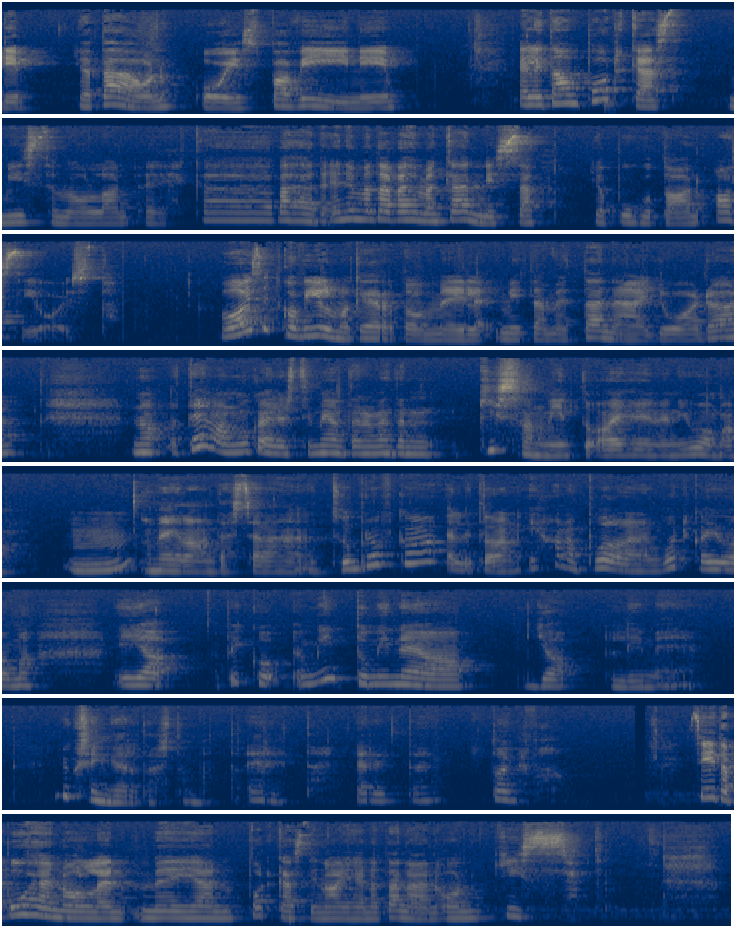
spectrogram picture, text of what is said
Heidi, ja tää on Oispa Viini. Eli tää on podcast, missä me ollaan ehkä vähän enemmän tai vähemmän kännissä ja puhutaan asioista. Voisitko Vilma kertoa meille, mitä me tänään juodaan? No teeman mukaisesti meillä on tänään vähän kissanminttu-aiheinen juoma. Mm. Meillä on tässä vähän Dubrovkaa, eli tuo on ihana puolalainen vodkajuoma. Ja pikku minttumineaa ja limeä. Yksinkertaista, mutta erittäin, erittäin toimivaa. Siitä puheen ollen meidän podcastin aiheena tänään on kissat.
